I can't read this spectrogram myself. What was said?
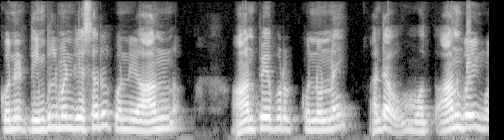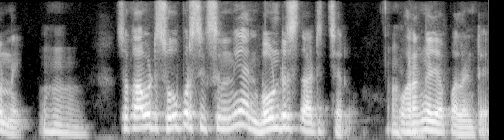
కొన్నిటిని ఇంప్లిమెంట్ చేశారు కొన్ని ఆన్ ఆన్ పేపర్ కొన్ని ఉన్నాయి. అంటే ఆన్ గోయింగ్ ఉన్నాయి. సో కాబట్టి సూపర్ సిక్స్ని ఆయన బౌండరీస్ దాటిచ్చారు. ఒక రకంగా చెప్పాలంటే.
